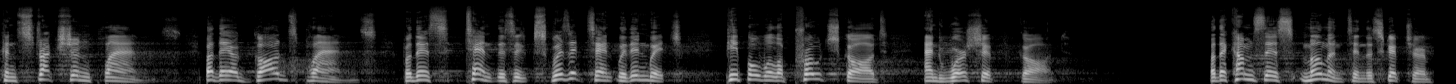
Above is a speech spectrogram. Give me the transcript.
construction plans. But they are God's plans for this tent, this exquisite tent within which people will approach God and worship God. But there comes this moment in the Scripture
